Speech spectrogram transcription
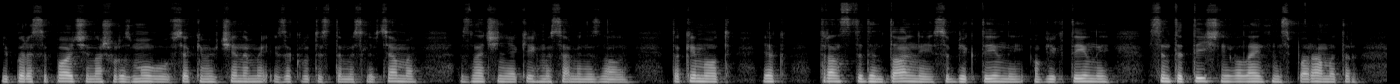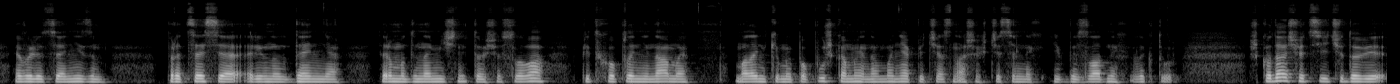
і пересипаючи нашу розмову всякими вченими і закрутистими слівцями, значення яких ми самі не знали, такими от як трансцендентальний, суб'єктивний, об'єктивний, синтетичний, валентність, параметр, еволюціонізм, прецесія рівнодення, термодинамічний тощо слова, підхоплені нами маленькими попушками навмання під час наших чисельних і безладних лектур. Шкода, що ці чудові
